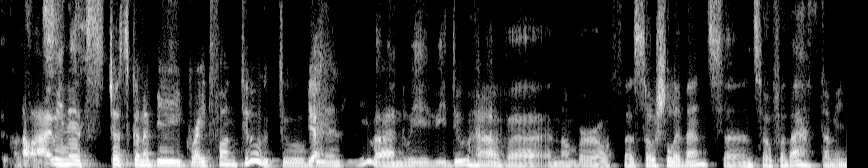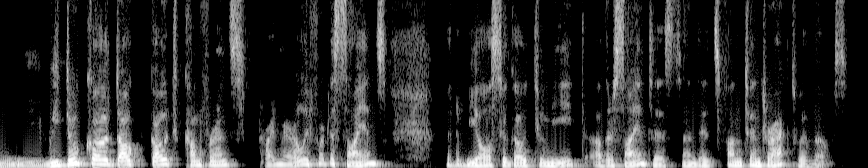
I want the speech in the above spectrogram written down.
the conference? Oh, I mean, it's just going to be great fun too to yeah. be in Geneva, and we we do have uh, a number of uh, social events, uh, and so for that, I mean, we do go do, go to conference primarily for the science, but we also go to meet other scientists, and it's fun to interact with those.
